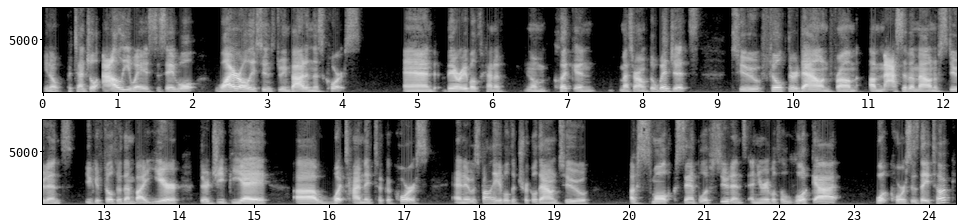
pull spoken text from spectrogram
you know, potential alleyways to say, well, why are all these students doing bad in this course? And they were able to kind of, you know, click and mess around with the widgets to filter down from a massive amount of students. You could filter them by year, their GPA, uh, what time they took a course. And it was finally able to trickle down to a small sample of students. And you're able to look at what courses they took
